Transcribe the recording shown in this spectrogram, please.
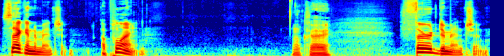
Second dimension, a plane. Okay. Third dimension,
